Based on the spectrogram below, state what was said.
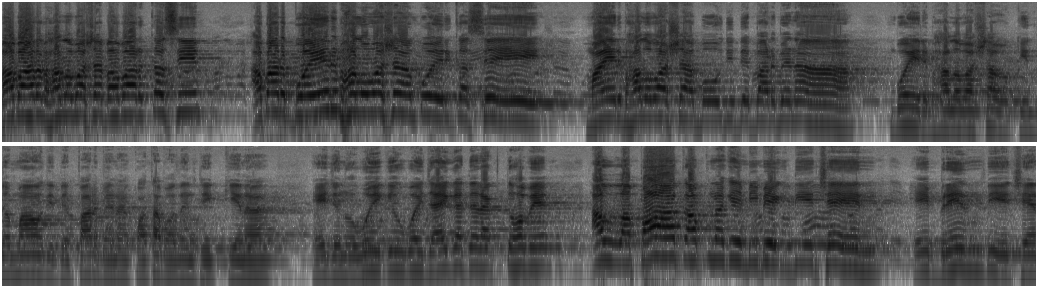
বাবার ভালোবাসা বাবার কাছে, আবার বইয়ের ভালোবাসা বইয়ের কাছে। মায়ের ভালোবাসা বউ দিতে পারবে না বইয়ের ভালোবাসাও কিন্তু মাও দিতে পারবে না, কথা বলেন ঠিক কিনা। এই জন্য উভয়কে উভয় জায়গাতে রাখতে হবে। আল্লাহ পাক আপনাকে বিবেক দিয়েছেন, এই ব্রেন দিয়েছেন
